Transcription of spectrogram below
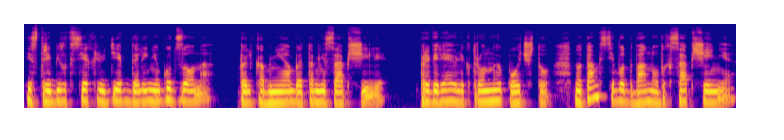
истребил всех людей в долине Гудзона. Только мне об этом не сообщили. Проверяю электронную почту, но там всего два новых сообщения.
